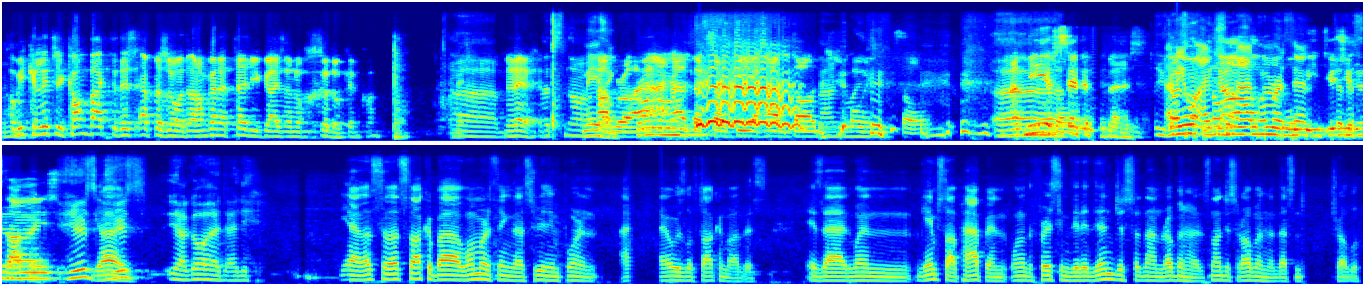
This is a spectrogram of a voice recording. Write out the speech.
mm-hmm. we can literally come back to this episode, and I'm gonna tell you guys. I know um, that's not amazing. bro, I, I have SRT, I have Dogecoin, so. Uh, Amir said it best. You I just want to add one more thing to. Here's, guys. here's, yeah, go ahead, Ali. Yeah, let's let's talk about one more thing that's really important. I, I always love talking about this. Is that when GameStop happened, one of the first things that it didn't just shut down Robinhood. It's not just Robinhood that's in trouble.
